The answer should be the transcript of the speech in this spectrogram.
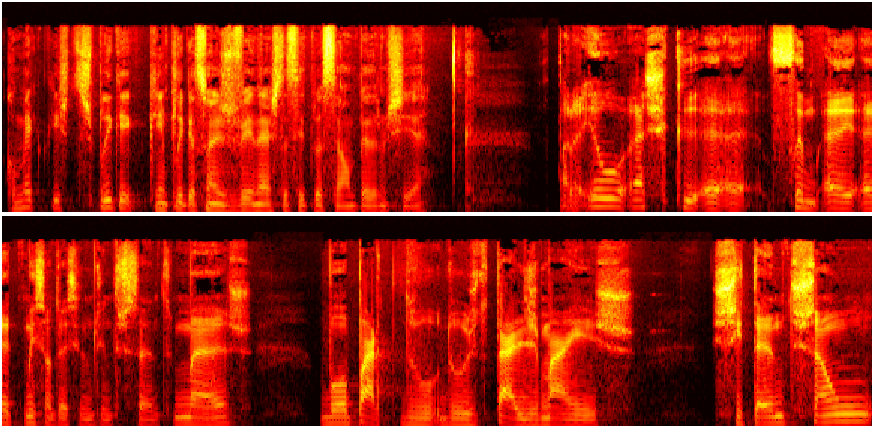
Como é que isto se explica e que implicações vê nesta situação, Pedro Mexia? Para, eu acho que eh, foi, a, a comissão tem sido muito interessante, mas boa parte do- dos detalhes mais excitantes são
